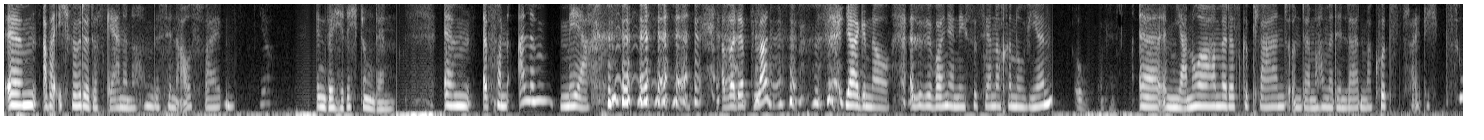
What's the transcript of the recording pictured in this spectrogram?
Ähm, aber ich würde das gerne noch ein bisschen ausweiten. Ja. In welche Richtung denn? Ähm, äh, von allem mehr. aber der Platz. ja, genau. Also wir wollen ja nächstes Jahr noch renovieren. Oh, okay. Äh, Im Januar haben wir das geplant und da machen wir den Laden mal kurzzeitig zu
